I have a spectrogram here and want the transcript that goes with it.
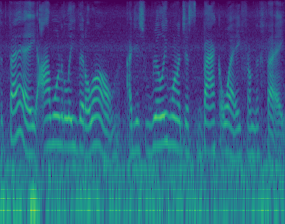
the Fae, I want to leave it alone. I just really want to just back away from the Fae.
